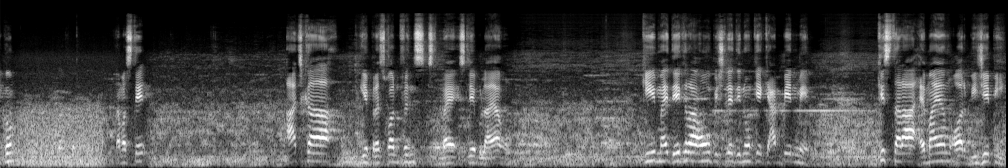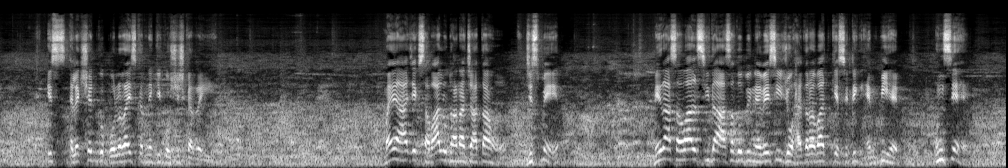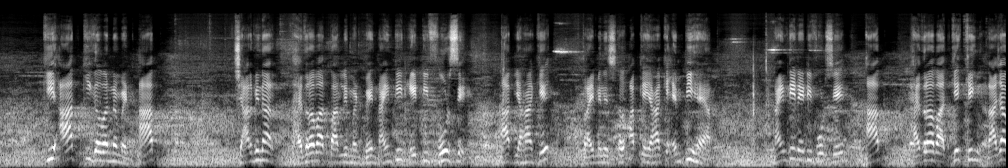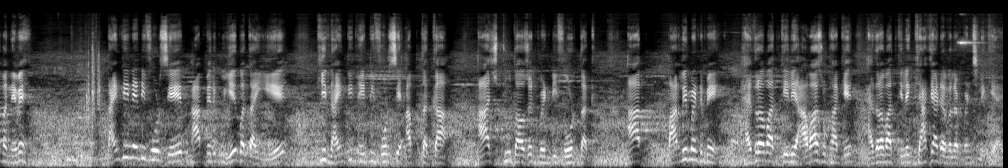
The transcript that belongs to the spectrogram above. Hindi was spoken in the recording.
वालेकुम। नमस्ते। आज का ये प्रेस कॉन्फ्रेंस मैं इसलिए बुलाया हूँ कि मैं देख रहा हूँ पिछले दिनों के कैंपेन में किस तरह एमआईएम और बीजेपी इस इलेक्शन को पोलराइज करने की कोशिश कर रही है। मैं आज एक सवाल उठाना चाहता हूँ, जिसमें मेरा सवाल सीधा असदुद्दीन अवैसी जो हैदराबाद के सिटिंग एमपी है उनसे है कि आपकी गवर्नमेंट, आप चार मीनार हैदराबाद पार्लियामेंट में 1984 से आप यहाँ के प्राइम मिनिस्टर, आपके यहाँ के एमपी हैं आप। 1984 से आप हैदराबाद के किंग राजा बने हुए हैं। 1984 से आप मेरे को ये बताइए कि 1984 से अब तक का, आज 2024 तक आप पार्लियामेंट में हैदराबाद के लिए आवाज़ उठा के हैदराबाद के लिए क्या क्या डेवलपमेंट्स लेके आए?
